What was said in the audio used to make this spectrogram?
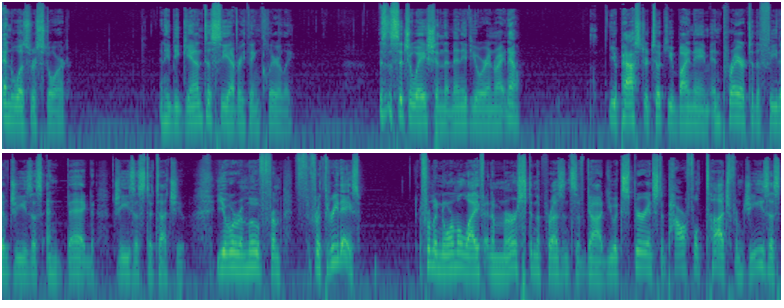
and was restored. And he began to see everything clearly. This is the situation that many of you are in right now. Your pastor took you by name in prayer to the feet of Jesus and begged Jesus to touch you. You were removed from for 3 days from a normal life and immersed in the presence of God. You experienced a powerful touch from Jesus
